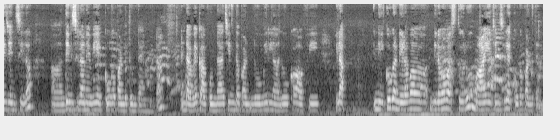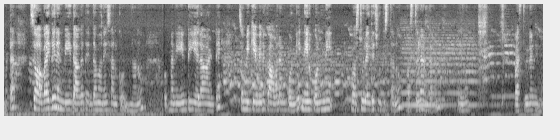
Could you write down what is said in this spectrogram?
ఏజెన్సీలో దినుసులు అనేవి ఎక్కువగా పండుతుంటాయి అనమాట అండ్ అవే కాకుండా చింతపండు మిరియాలు కాఫీ ఇలా ఎక్కువగా నిలవ నిలవ వస్తువులు మా ఏజెన్సీలో ఎక్కువగా పండుతాయి అనమాట సో అవైతే నేను మీ దాకా తెద్దాం అనేసి అనుకుంటున్నాను. నన్ను ఏంటి ఎలా అంటే సో మీకు ఏమైనా కావాలనుకోండి నేను కొన్ని వస్తువులు అయితే చూపిస్తాను. వస్తువులే అంటాను నేను వస్తువులే నేను.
